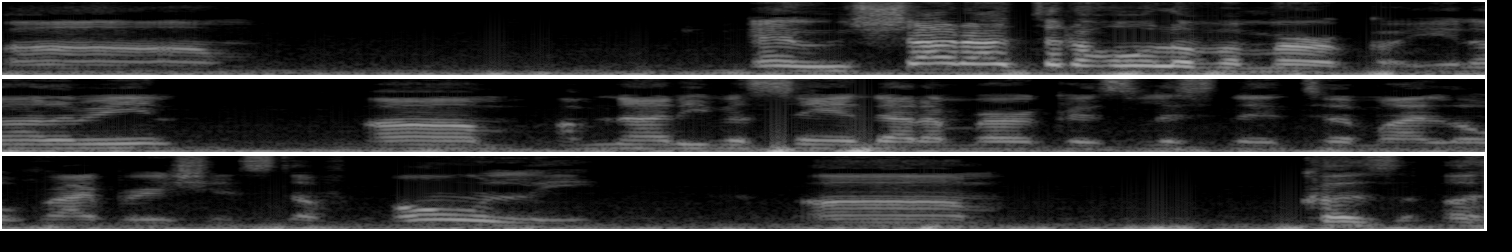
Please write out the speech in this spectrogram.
Um, and shout out to the whole of America. You know what I mean? Um, I'm not even saying that America is listening to my low vibration stuff only, because um,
